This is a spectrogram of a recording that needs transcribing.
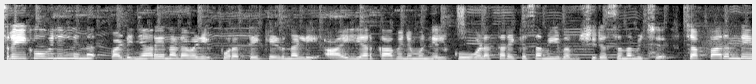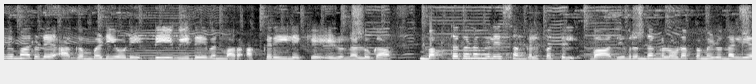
ശ്രീകോവിലിൽ നിന്ന് പടിഞ്ഞാറേ നടവഴി പുറത്തേക്ക് എഴുന്നള്ളി ആയില്യാർക്കാവിന് മുന്നിൽ കൂവളത്തറയ്ക്ക് സമീപം ശിരസ് നമിച്ച് ചപ്പാരം ദേവിമാരുടെ അകമ്പടിയോടെ ദേവീദേവന്മാർ അക്കരയിലേക്ക് എഴുന്നള്ളുക. ഭക്തഗണങ്ങളെ സങ്കല്പത്തിൽ വാദ്യവൃന്ദങ്ങളോടൊപ്പം എഴുന്നള്ളിയ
